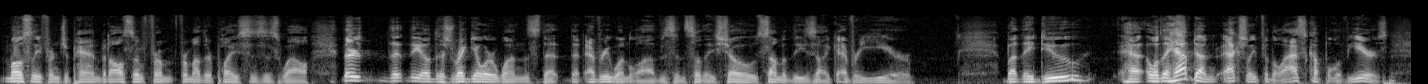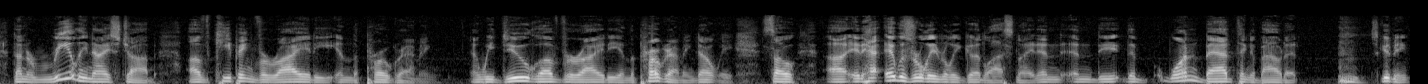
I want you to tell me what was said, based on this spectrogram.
mostly from Japan, but also from, from other places as well. There, the, you know, there's regular ones that, that everyone loves, and so they show some of these like every year but they do have, well, they have done actually for the last couple of years done a really nice job of keeping variety in the programming. And we do love variety in the programming, don't we? So uh, it ha- it was really really good last night. And and the the one bad thing about it, excuse me,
